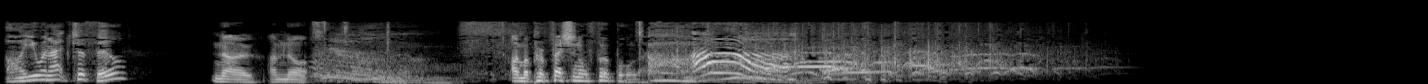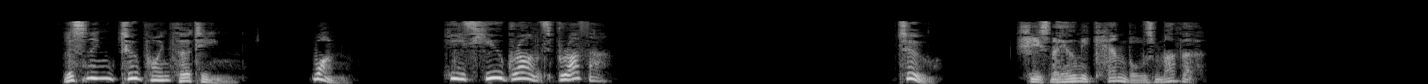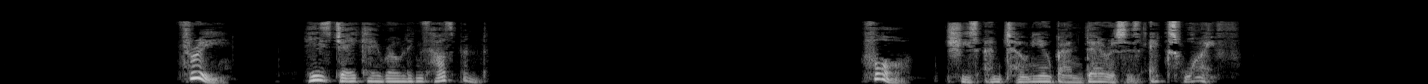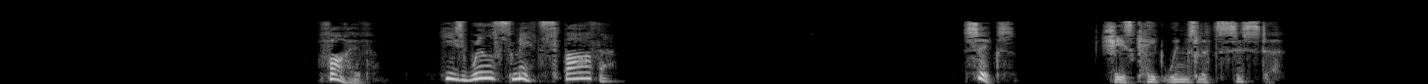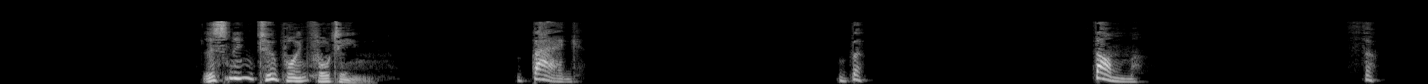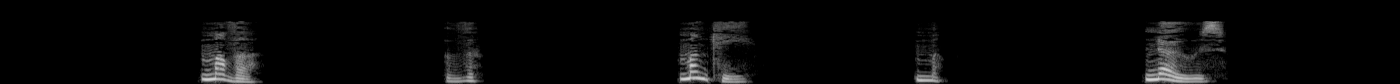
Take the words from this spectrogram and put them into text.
Are you an actor, Phil? No, I'm not. I'm a professional footballer. Ah! Listening 2.13. 1, He's Hugh Grant's brother. 2, She's Naomi Campbell's mother. 3, He's J.K. Rowling's husband. 4, She's Antonio Banderas' ex-wife. 5, He's Will Smith's father. 6, She's Kate Winslet's sister. Listening 2.14. Bag. B. Thumb. Th. Mother. The. Monkey. M. Nose.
